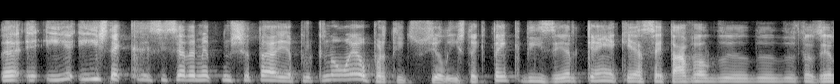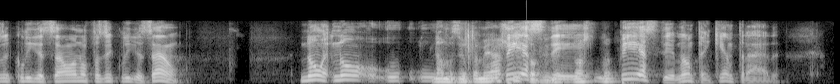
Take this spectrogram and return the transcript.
Uh, e, e, isto é que, sinceramente, me chateia, porque não é o Partido Socialista que tem que dizer quem é que é aceitável de, de, de fazer coligação ou não fazer coligação. Não, é, não, o, o, não mas eu também acho PSD, que isso, nós... o PSD não tem que entrar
